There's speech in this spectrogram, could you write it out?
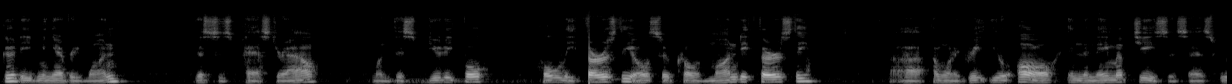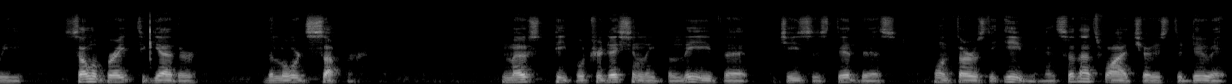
Good evening, everyone. This is Pastor Al on this beautiful Holy Thursday, also called Maundy Thursday. Uh, I want to greet you all in the name of Jesus as we celebrate together the Lord's Supper. Most people traditionally believe that Jesus did this on Thursday evening, and so that's why I chose to do it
